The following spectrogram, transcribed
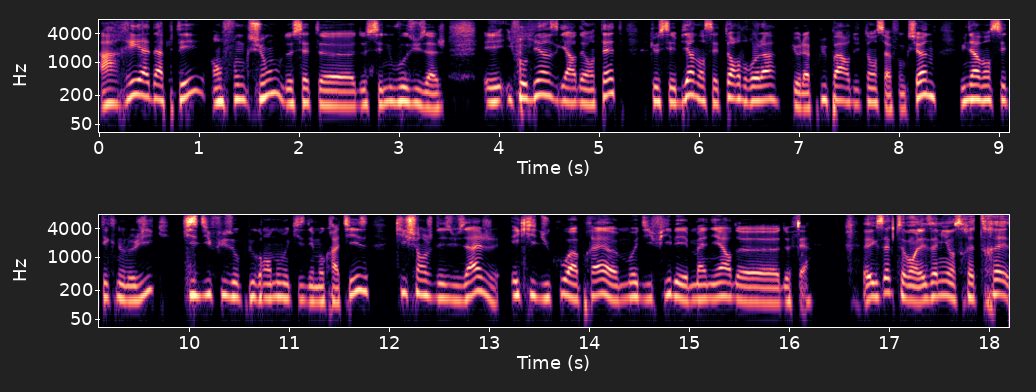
à réadapter en fonction de, cette, euh, de ces nouveaux usages. Et il faut bien se garder en tête que c'est bien dans cet ordre-là que la plupart du temps ça fonctionne, une avancée technologique qui se diffuse au plus grand nombre et qui se démocratise, qui change des usages et qui du coup après euh, modifie les manières de, de faire. Exactement, les amis, on serait très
